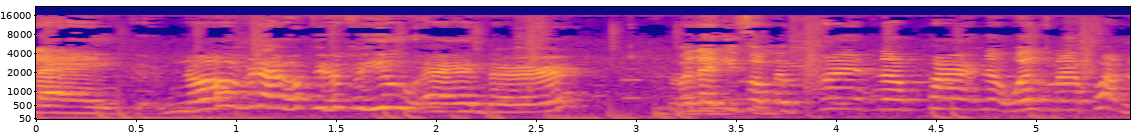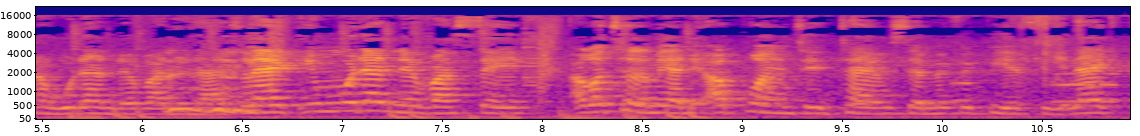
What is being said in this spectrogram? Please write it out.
like, no, I'm not gonna pay for you either. But like if I'm a partner, partner, well my partner wouldn't never do that. like he wouldn't never say, I gotta tell me at the appointed time say me fi pay for it. Like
